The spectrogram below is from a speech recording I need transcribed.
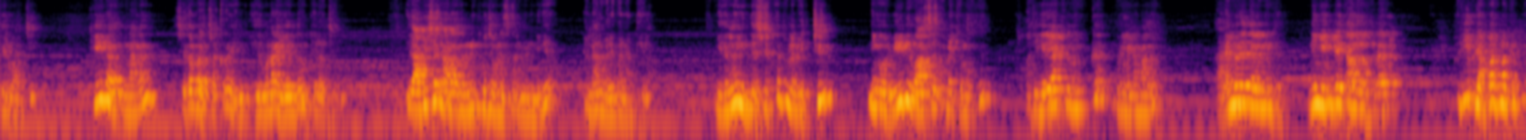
திருவாச்சி. கீழே அதுக்குண்டான சிதம்பர சக்கரம் இது பண்ணால் எழுந்தும் கீழே வச்சுக்கணும் இது அபிஷேக ஆராதனை பூஜை புனஸ்காரம் பண்ணி நீங்கள் எல்லாரும் வழிபாடு நடத்திக்கலாம் இதெல்லாம் இந்த செட்டப்பில் வச்சு நீங்கள் ஒரு வீடு வாசல் அமைக்கும்போது அது இரையாற்றல் மிக்க ஒரு இடமாக தலைமுறை தலைமுறை நீங்கள் இன்றைய காலத்தில் பெரிய பெரிய அப்பார்ட்மெண்ட் கட்டலாம்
